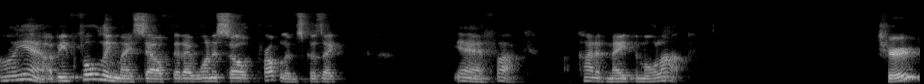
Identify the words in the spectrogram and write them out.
oh yeah, I've been fooling myself that I want to solve problems because I, yeah, fuck, I've kind of made them all up. True?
